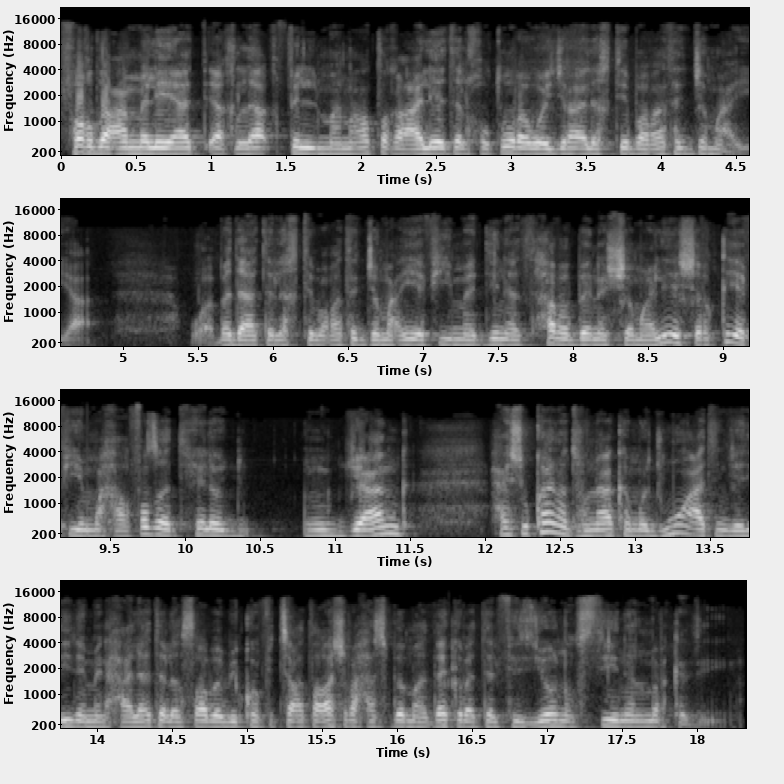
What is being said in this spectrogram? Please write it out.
فرض عمليات إغلاق في المناطق عالية الخطورة وإجراء الاختبارات الجماعية. وبدأت الاختبارات الجماعية في مدينة بين الشمالية الشرقية في محافظة هيلوجيانغ حيث كانت هناك مجموعة جديدة من حالات الإصابة بكوفيد 19 حسب ما ذكر تلفزيون الصين المركزي.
